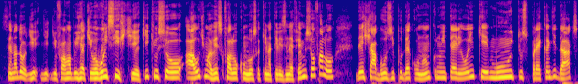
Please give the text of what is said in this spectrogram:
Senador, de, de, de, forma objetiva, eu vou insistir aqui que o senhor, a última vez que falou conosco aqui na Teresina FM, o senhor falou deste abuso de poder econômico no interior em que muitos pré-candidatos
